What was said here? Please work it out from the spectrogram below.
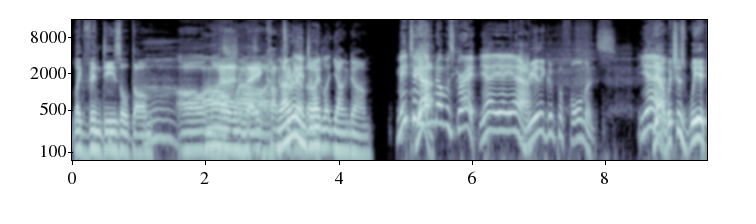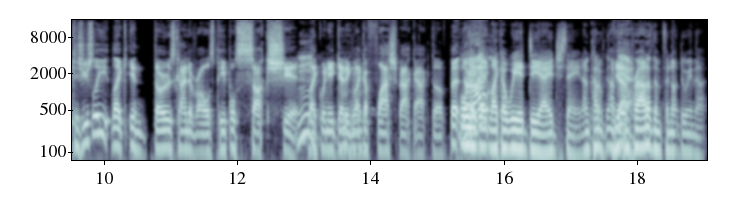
like Vin Diesel Dom. Oh my and they god. come I really enjoyed like, Young Dom. Me too. Yeah. Young Dom was great. Yeah, yeah, yeah. Really good performance. Yeah. Yeah, which is weird because usually, like in those kind of roles, people suck shit. Mm. Like when you're getting like a flashback actor, but Or no, you I- get like a weird de-age scene. I'm kind of I'm, Yeah. I'm proud of them for not doing that.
